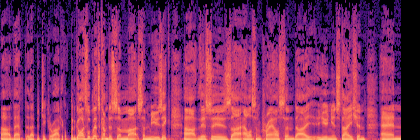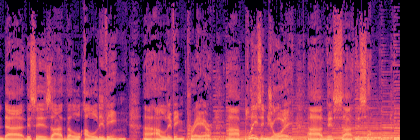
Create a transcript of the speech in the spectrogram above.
that that particular article. But guys, look, let's come to some uh, some music. Uh, this is uh, Alison Krauss and uh, Union Station, and uh, this is the a living a living prayer. please enjoy this this song.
